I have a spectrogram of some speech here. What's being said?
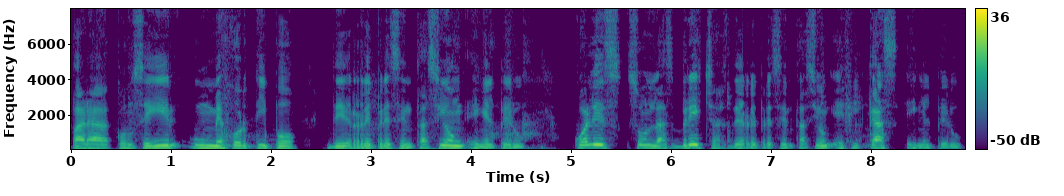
para conseguir un mejor tipo de representación en el Perú? ¿Cuáles son las brechas de representación eficaz en el Perú?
